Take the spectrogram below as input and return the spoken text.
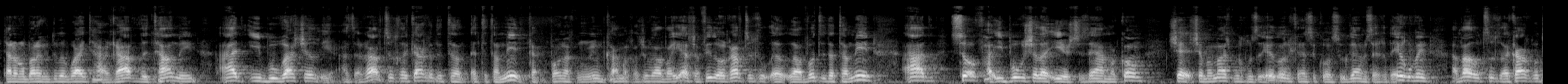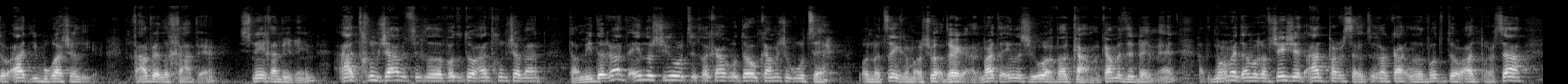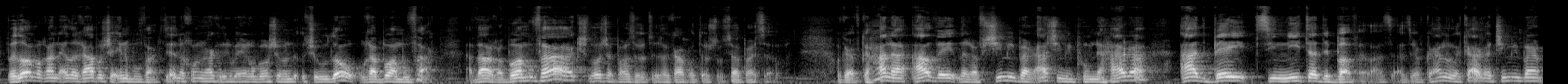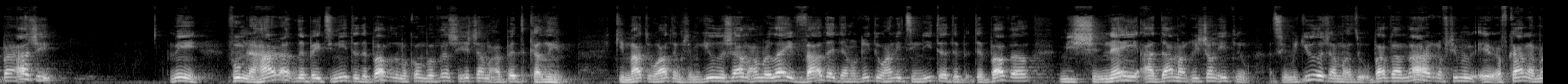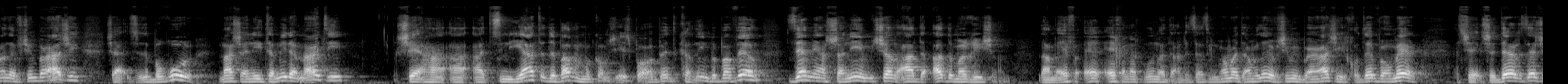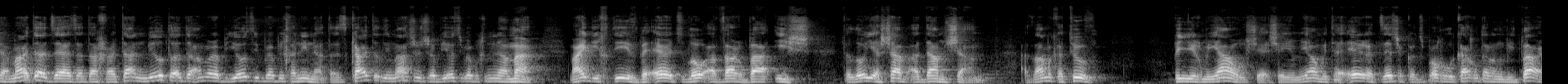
תנא רבנו כתוב בברית, הרב לתלמיד עד עיבורה של עיר. אז הרב צריך לקחת את, התלמיד, פה אנחנו רואים כמה חשוב ההוויה, שאפילו הרב צריך לעבוד את התלמיד עד סוף העיבור של העיר, שזה המקום ש, שממש מחוץ לעיר, לא ניכנס לכל סוגה, מסכת עירובין, אבל הוא צריך לקחת אותו עד עיבורה של עיר. חבר לחבר, שני חברים, עד תחום שבת צריך ללוות אותו עד תחום שבת. תלמיד הרב אין לו שיעור, צריך לקחת אותו כמה שהוא רוצה. מאוד מצחיק, רגע, אמרת אין לו שיעור, אבל כמה? כמה זה באמת? אז כמו אומרת, אמר רב ששת עד פרסה, הוא צריך ללוות אותו עד פרסה, ולא אמרן אלא רבו שאינו מובהק. זה נכון רק לגבי רבו שהוא, לא רבו המובהק, אבל רבו המובהק, שלושה פרסות, צריך לקחת אותו שלושה פרסאות. אוקיי, רב כהנא, אלווה לרב שימי בר אשי מפום נהרה עד בי ציניתא דבבל. אז, רב כהנא לקח את שימי בר, אשי מפום נהרה לבית ציניתא דבבל, למקום בבל שיש שם הרבה דקלים. כמעט הורדתם, כשהם הגיעו לשם, אמר לי, ודאי דמריתו הניציניתא דבבל, משני אדם הראשון איתנו. אז כשהם הגיעו לשם, אז הוא בא ואמר, רב כהנא אמר לרב שמעון בראשי, שזה ברור מה שאני תמיד אמרתי, שהצניית הדבר במקום שיש פה הרבה דקלים בבבל, זה מהשנים של אדם הראשון. למה, איך, אנחנו יכולים לדעת את זה? אז כמו אומרת, אמר לי רב שמעון בראשי, חוטב ואומר, ש, שדרך זה שאמרת את זה, אז אתה חרטן מילתא דאמר רבי יוסי ברבי חנינא. אתה הזכרת לי משהו שרבי יוסי ברבי חנינא אמר. מה דכתיב בארץ לא עבר בה איש ולא ישב אדם שם? אז למה כתוב בירמיהו, שירמיהו מתאר את זה שהקדוש ברוך הוא לקח אותנו למדבר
